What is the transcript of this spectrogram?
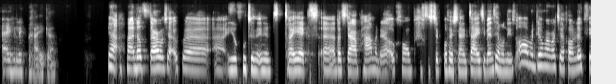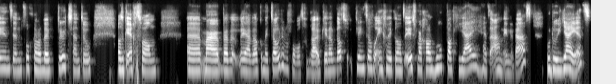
eigenlijk bereiken. Ja, nou, dat, daar was jij ook uh, uh, heel goed in, in het traject. Uh, dat je daarop hamerde. Ook gewoon echt een stuk professionaliteit. Je bent helemaal niet oh, maar deel maar wat je gewoon leuk vindt. En voeg er wat leuke kleurtjes aan toe. Was ik echt van, maar ja, welke methode bijvoorbeeld gebruiken. En ook dat klinkt toch wel ingewikkeld is. Maar gewoon hoe pak jij het aan inderdaad? Hoe doe jij het?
